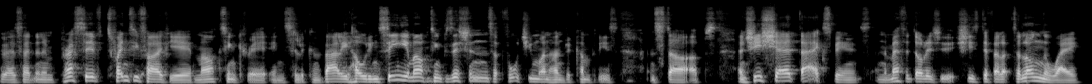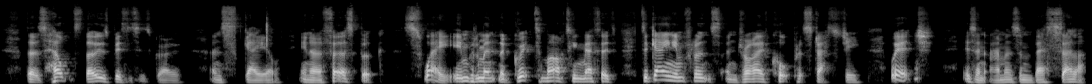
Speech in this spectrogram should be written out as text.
who has had an impressive 25 year marketing career in Silicon Valley, holding senior marketing positions at Fortune 100 companies and startups. And she shared that experience and the methodology that she's developed along the way that has helped those businesses grow and scale in her first book, Sway Implement the Grit Marketing Method to Gain Influence and Drive Corporate Strategy, which is an Amazon bestseller.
